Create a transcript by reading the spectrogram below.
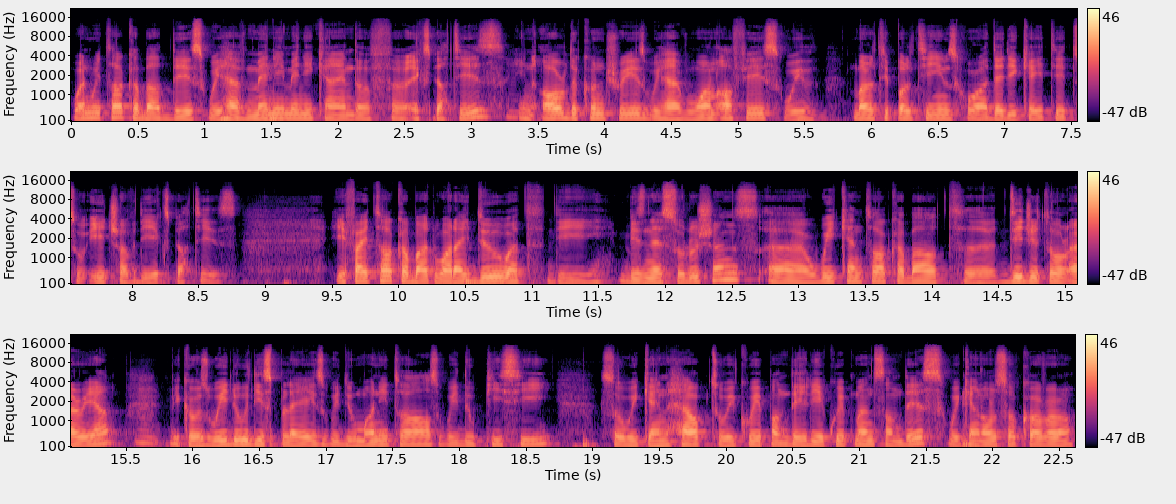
When we talk about this, we have many, many kind of uh, expertise. In all the countries, we have one office with multiple teams who are dedicated to each of the expertise. If I talk about what I do at the business solutions, uh, we can talk about uh, digital area mm. because we do displays, we do monitors, we do PC, so we can help to equip on daily equipments on this. We can also cover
